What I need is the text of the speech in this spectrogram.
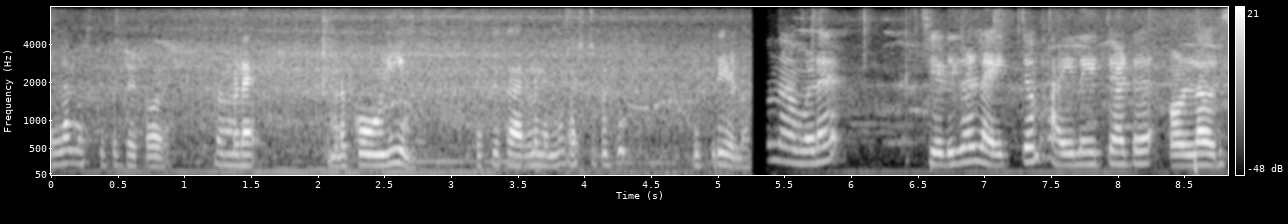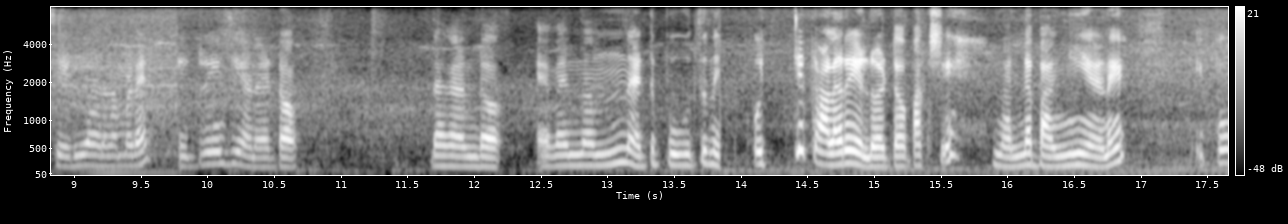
എല്ലാം നഷ്ടപ്പെട്ടു കേട്ടോ. നമ്മുടെ നമ്മുടെ കോഴിയും ഒക്കെ കാരണം നമ്മൾ കഷ്ടപ്പെട്ടു. ഇത്രയേ ഉള്ളൂ. അപ്പോൾ നമ്മുടെ ചെടികളിൽ ഏറ്റവും ഹൈലൈറ്റ് ആയിട്ട് ഉള്ള ഒരു ചെടിയാണ് നമ്മുടെ ഹൈഡ്രേഞ്ചിയാണ് കേട്ടോ. ഇതാ കണ്ടോ അവൻ നന്നായിട്ട് പൂത്ത് ഒറ്റ കളറേ ഉള്ളൂ കേട്ടോ പക്ഷേ നല്ല ഭംഗിയാണ്. ഇപ്പോൾ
